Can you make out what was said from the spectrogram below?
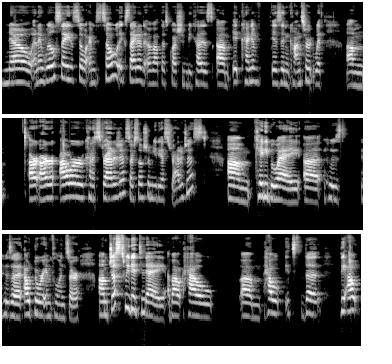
No, and I will say so. I'm so excited about this question because um, it kind of is in concert with um, our our our kind of strategist, our social media strategist, um, Katie Boué, uh, who's who's an outdoor influencer, um, just tweeted today about how um, how it's the the out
